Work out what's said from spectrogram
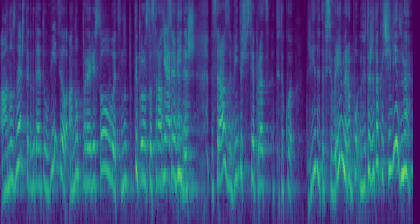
А оно, знаешь, ты когда это увидел, оно прорисовывается, ну ты просто сразу Ярко, все видишь. Да. Ты сразу видишь все процессы. Ты такой, блин, это все время работает. Ну это же так очевидно.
